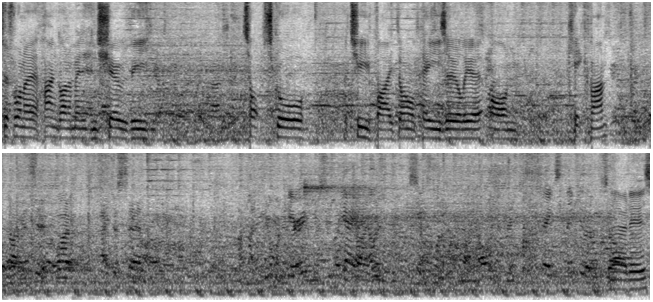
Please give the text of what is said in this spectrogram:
Just want to hang on a minute and show the top score achieved by Donald Hayes earlier on Kickman. There it is.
